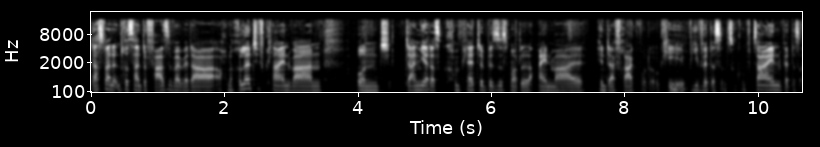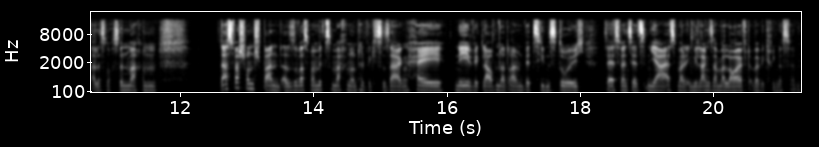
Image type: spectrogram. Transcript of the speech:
das war eine interessante Phase, weil wir da auch noch relativ klein waren und dann ja das komplette Business Model einmal hinterfragt wurde. Okay, mhm. wie wird das in Zukunft sein? Wird das alles noch Sinn machen? das war schon spannend, also sowas mal mitzumachen und halt wirklich zu sagen, hey, nee, wir glauben daran, wir ziehen es durch, selbst wenn es jetzt ein Jahr erstmal irgendwie langsamer läuft, aber wir kriegen das hin.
